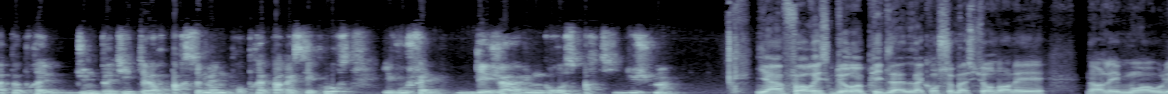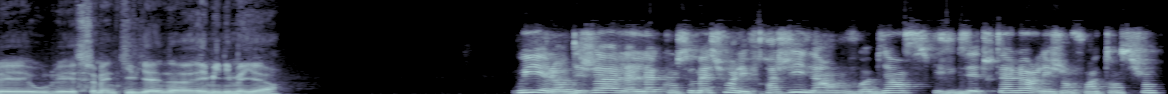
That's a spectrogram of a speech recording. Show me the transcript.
à peu près d'une petite heure par semaine pour préparer ses courses, et vous faites déjà une grosse partie du chemin. Il y a un fort risque de repli de la, consommation dans les, dans les mois ou les, ou les semaines qui viennent, euh, Émilie Meyer oui, alors déjà, la, consommation, elle est fragile. Hein. On voit bien ce que je vous disais tout à l'heure, les gens font attention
